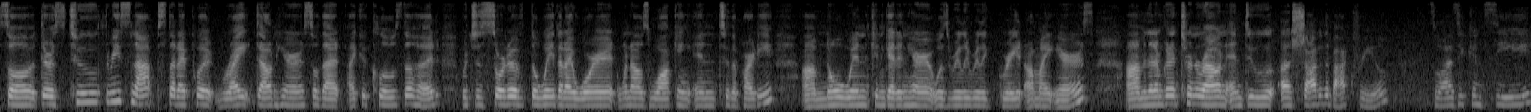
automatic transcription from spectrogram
So there's two, three snaps that I put right down here so that I could close the hood, which is sort of the way that I wore it when I was walking into the party. Um, no wind can get in here. It was really, really great on my ears. Um, and then I'm going to turn around and do a shot of the back for you. So as you can see,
